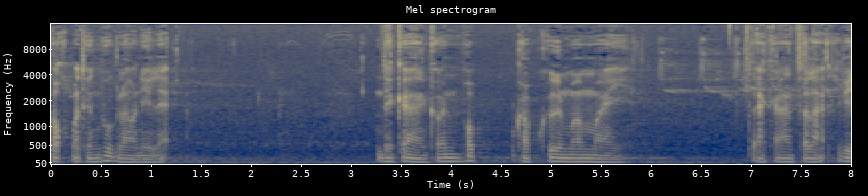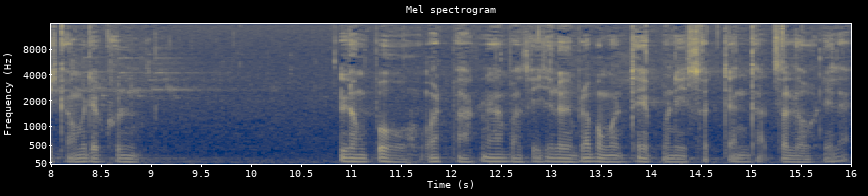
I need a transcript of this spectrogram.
ตกมาถึงพวกเรานี่แหละในการค้นพบกลับคืนมาใหม่ จากการสละชีวิตของพระเดชคุณ หลวงปู่วัดปากน้ำภาษีเจริญ พระบงคลเทพมณีสดจันทสโลนี่แหละ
